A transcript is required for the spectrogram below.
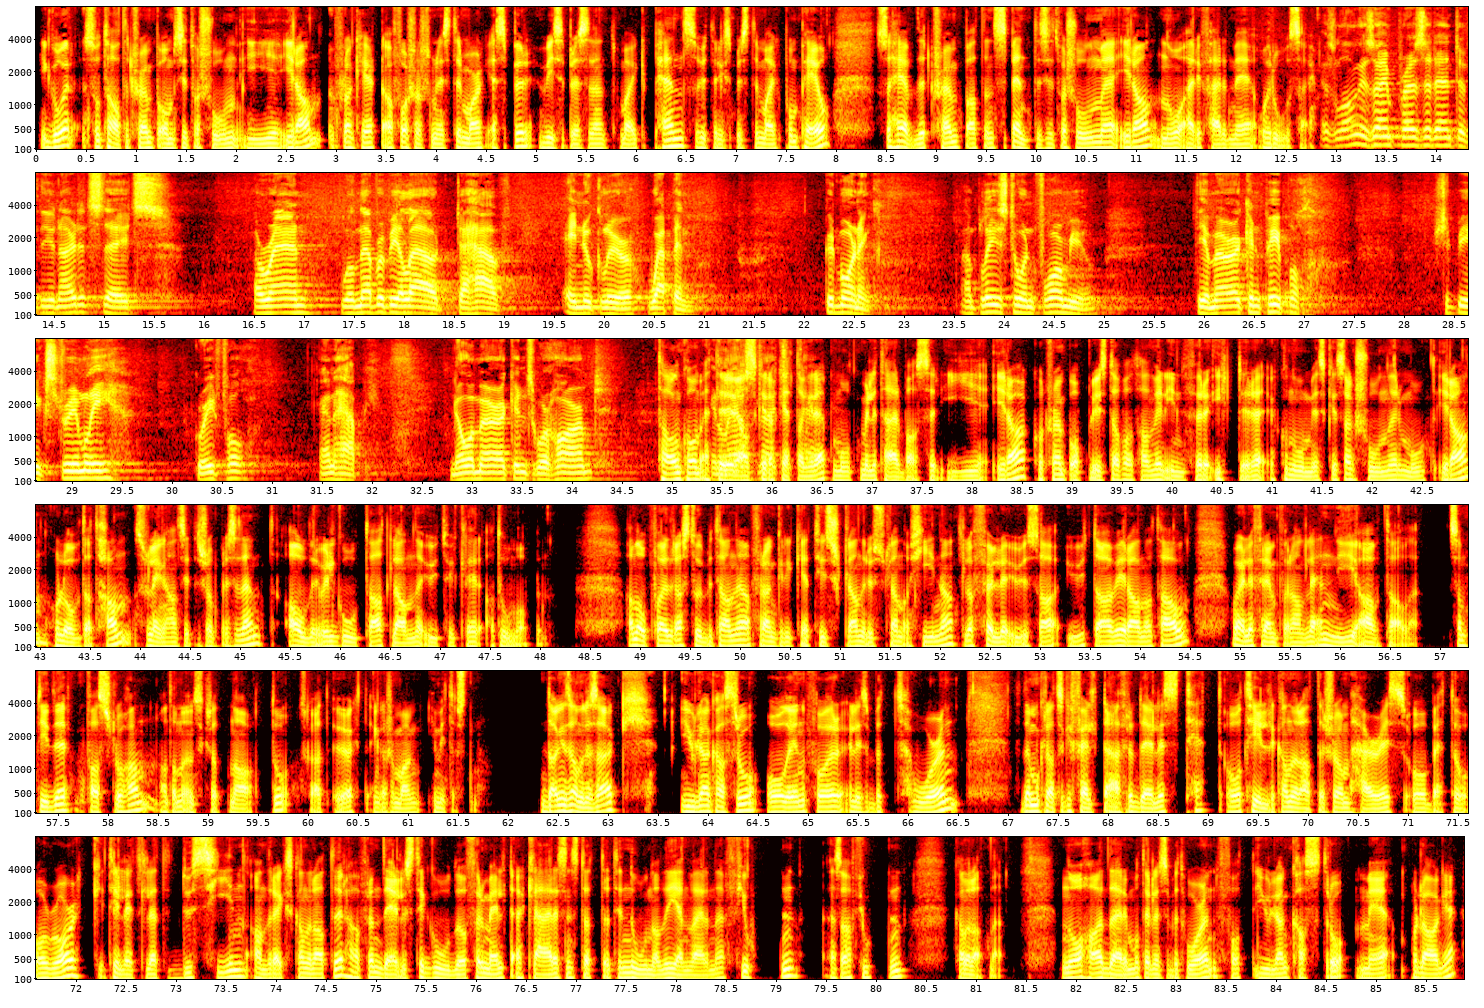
I går så talte Trump om situasjonen i Iran, flankert av forsvarsminister Mark Esper, visepresident Mike Pence og utenriksminister Mike Pompeo, så hevder Trump at den spente situasjonen med Iran nå er i ferd med å roe seg. As as States, Iran will never be allowed to have a nuclear weapon. Good morning. I'm pleased to inform you the American people should be extremely grateful and happy. No Americans were harmed. Talen kom etter iranske rakettangrep mot militærbaser i Irak, og Trump opplyste at han vil innføre ytterligere økonomiske sanksjoner mot Iran, og lovet at han, så lenge han sitter som president, aldri vil godta at landet utvikler atomvåpen. Han oppfordra Storbritannia, Frankrike, Tyskland, Russland og Kina til å følge USA ut av Iran-avtalen, og heller fremforhandle en ny avtale. Samtidig fastslo han at han ønsker at Nato skal ha et økt engasjement i Midtøsten. Dagens andre sak Julian Castro all in for Elizabeth Warren. Det demokratiske feltet er fremdeles tett, og tidligere kandidater som Harris og Beto O'Rourke, i tillegg til et dusin andre ekskandidater, har fremdeles til gode å formelt erklære sin støtte til noen av de gjenværende 14, altså 14 kandidatene. Nå har derimot Elizabeth Warren fått Julian Castro med på laget.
